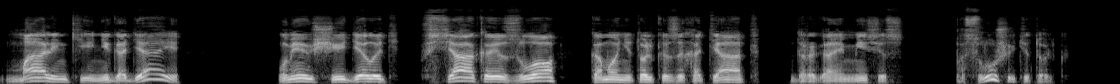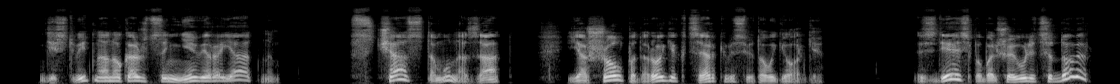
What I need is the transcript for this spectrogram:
маленькие негодяи, умеющие делать всякое зло, кому они только захотят, дорогая миссис, послушайте только. Действительно, оно кажется невероятным. С час тому назад я шел по дороге к церкви святого Георгия. Здесь, по большой улице Довер,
